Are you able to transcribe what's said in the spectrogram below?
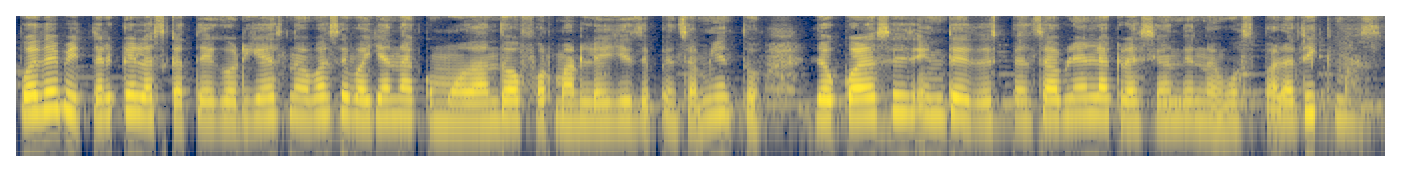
puede evitar que las categorías nuevas se vayan acomodando a formar leyes de pensamiento, lo cual es indispensable en la creación de nuevos paradigmas.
